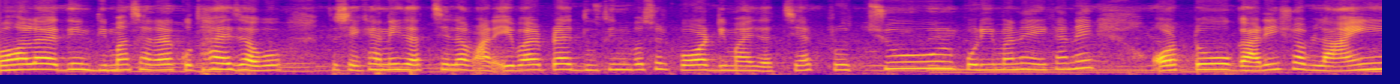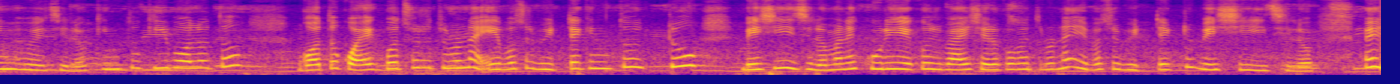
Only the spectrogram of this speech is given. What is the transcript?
মহালয়ার দিন ডিমা ছাড়া কোথায় যাব? তো সেখানেই যাচ্ছিলাম। আর এবার প্রায় দু তিন বছর পর ডিমায় যাচ্ছি। আর প্রচুর পরিমাণে এখানে অটো, গাড়ি সব লাইন হয়েছিল। কিন্তু কি বলতো, গত কয়েক বছরের তুলনায় এবছর ভিড়টা কিন্তু একটু বেশিই ছিল। মানে কুড়ি, একুশ, বাইশ এরকমের তুলনায় এবছর ভিড়টা একটু বেশিই ছিল। বেশ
